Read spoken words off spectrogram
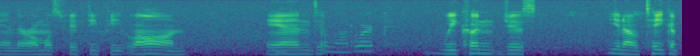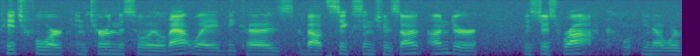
and they're almost 50 feet long. And a lot of work. we couldn't just you know take a pitchfork and turn the soil that way because about six inches un- under is just rock. You know we're,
